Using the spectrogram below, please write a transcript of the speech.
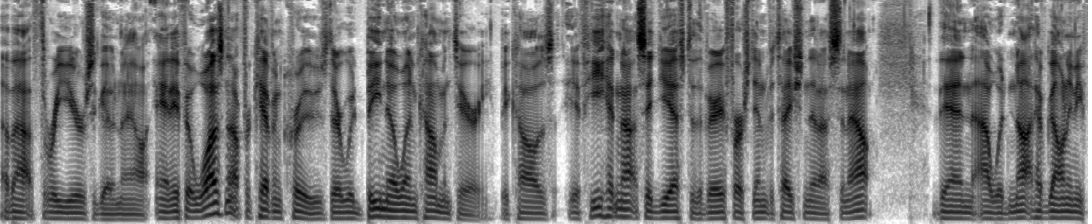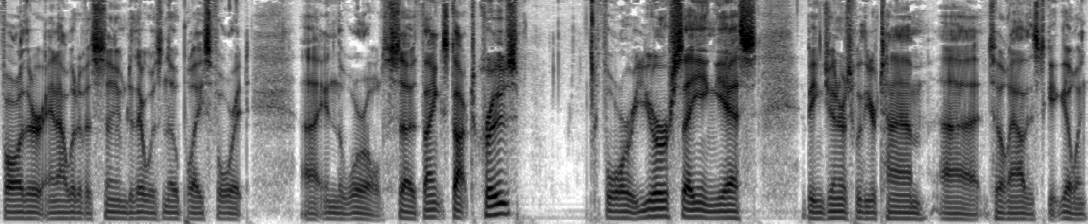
about three years ago now. And if it was not for Kevin Kruse, there would be no uncommentary because if he had not said yes to the very first invitation that I sent out, then I would not have gone any farther and I would have assumed there was no place for it uh, in the world. So thanks, Dr. Kruse, for your saying yes, being generous with your time uh, to allow this to get going.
